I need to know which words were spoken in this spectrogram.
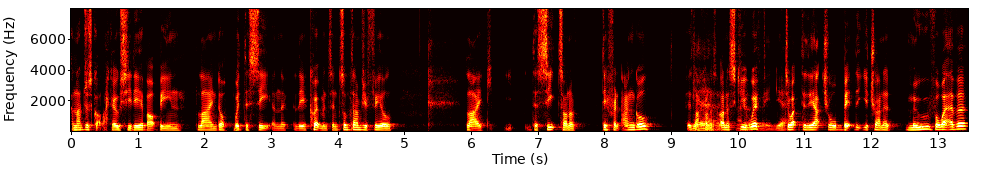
and I've just got like OCD about being lined up with the seat and the the equipment. And sometimes you feel like the seat's on a different angle. It's like on a, on a skew width mean, yeah. to to the actual bit that you're trying to move or whatever.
